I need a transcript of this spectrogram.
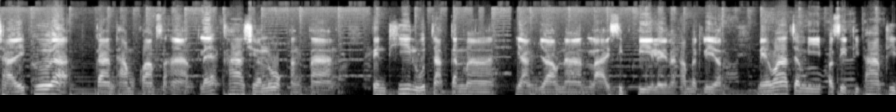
ใช้เพื่อการทำความสะอาดและฆ่าเชื้อโรคต่าง ๆ เป็นที่รู้จักกันมาอย่างยาวนานหลายสิบปีเลยนะครับ นักเรียน แม้ว่าจะมีประสิทธิภาพที่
